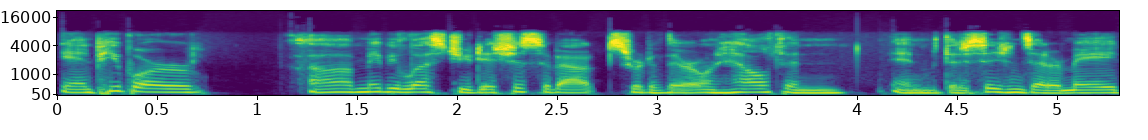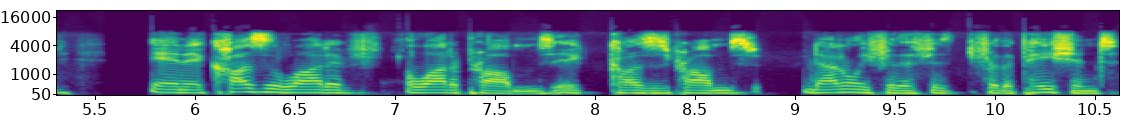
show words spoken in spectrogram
And people are uh, maybe less judicious about sort of their own health and, and the decisions that are made. And it causes a lot of a lot of problems. It causes problems not only for the for the patient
